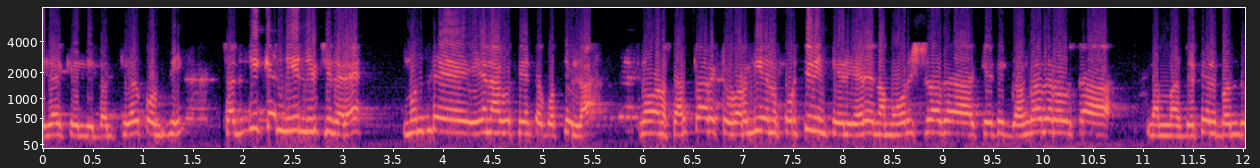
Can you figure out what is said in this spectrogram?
ಇಲಾಖೆಯಲ್ಲಿ ಬಂದು ಕೇಳ್ಕೊಂಡ್ವಿ. ಸದ್ಯಕ್ಕೆ ನೀರು ನಿಲ್ಸಿದ್ದಾರೆ. ಮುಂದೆ ಏನಾಗುತ್ತೆ ಅಂತ ಗೊತ್ತಿಲ್ಲ. ನೋಡೋಣ, ಸರ್ಕಾರಕ್ಕೆ ವರದಿಯನ್ನು ಕೊಡ್ತೀವಿ ಅಂತ ಹೇಳಿದರೆ ನಮ್ಮ ವರಿಷ್ಠರಾದ ಕೆ ಟಿ ಗಂಗಾಧರ್ ಅವರು ಸಹ ನಮ್ಮ ಜೊತೆಯಲ್ಲಿ ಬಂದು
